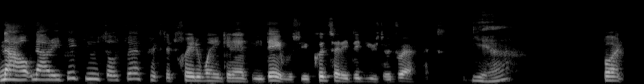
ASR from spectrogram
Now, now they did use those draft picks to trade away and get Anthony Davis. So you could say they did use their draft picks. Yeah. But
